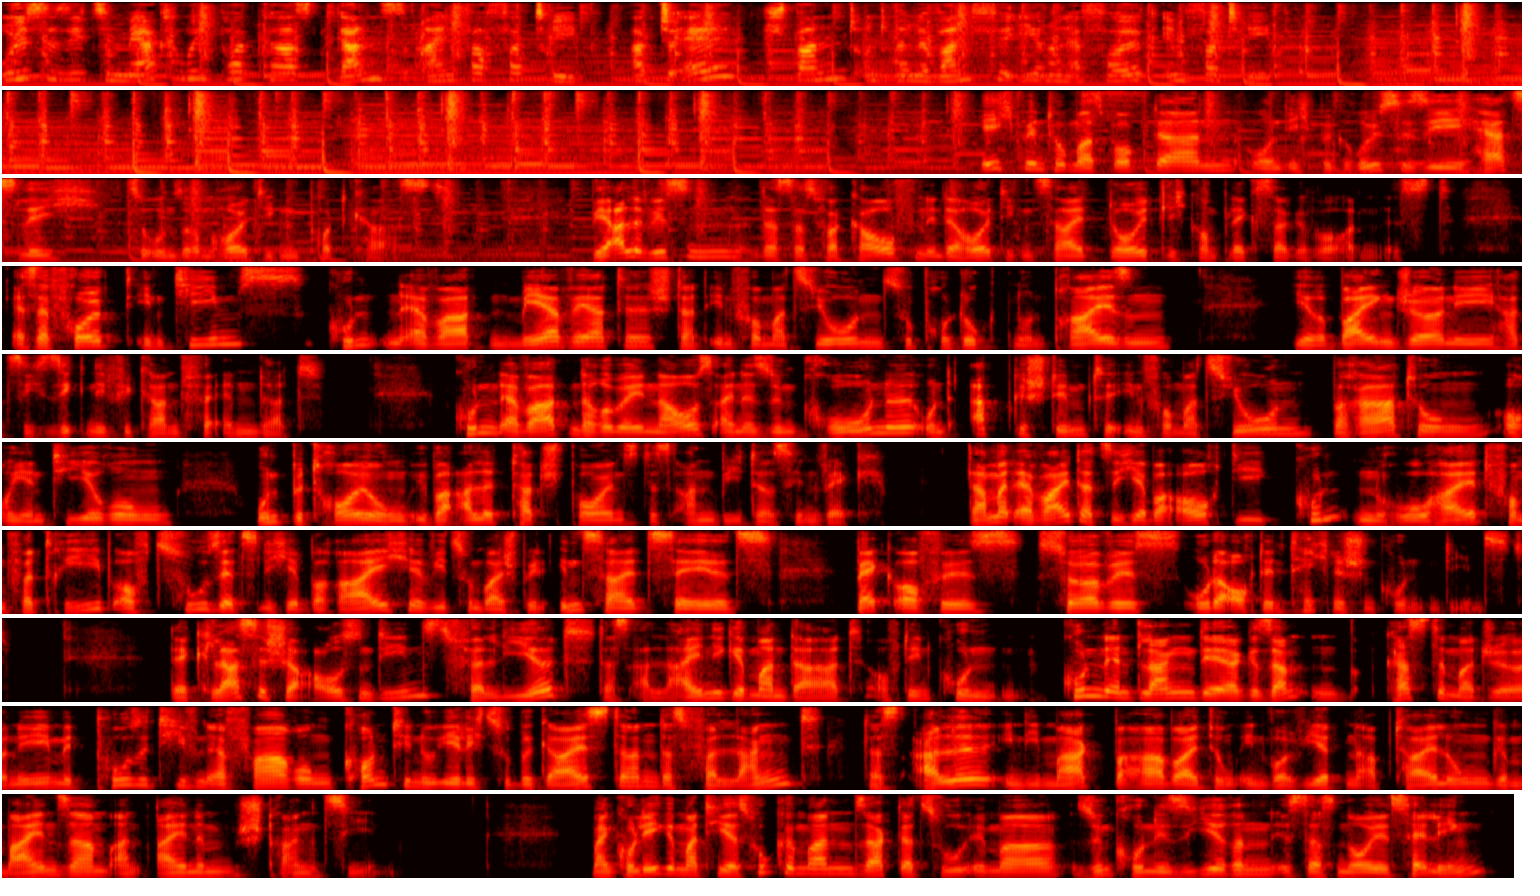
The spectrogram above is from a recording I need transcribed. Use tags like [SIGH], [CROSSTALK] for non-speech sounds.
begrüße Sie zum Mercury Podcast Ganz einfach Vertrieb. Aktuell, spannend und relevant für Ihren Erfolg im Vertrieb. Ich bin Thomas Bogdan und ich begrüße Sie herzlich zu unserem heutigen Podcast. Wir alle wissen, dass das Verkaufen in der heutigen Zeit deutlich komplexer geworden ist. Es erfolgt in Teams, Kunden erwarten Mehrwerte statt Informationen zu Produkten und Preisen. Ihre Buying Journey hat sich signifikant verändert. Kunden erwarten darüber hinaus eine synchrone und abgestimmte Information, Beratung, Orientierung und Betreuung über alle Touchpoints des Anbieters hinweg. Damit erweitert sich aber auch die Kundenhoheit vom Vertrieb auf zusätzliche Bereiche wie zum Beispiel Inside Sales, Backoffice, Service oder auch den technischen Kundendienst. Der klassische Außendienst verliert das alleinige Mandat auf den Kunden. Kunden entlang der gesamten Customer Journey mit positiven Erfahrungen kontinuierlich zu begeistern, das verlangt, dass alle in die Marktbearbeitung involvierten Abteilungen gemeinsam an einem Strang ziehen. Mein Kollege Matthias Huckemann sagt dazu immer, Synchronisieren ist das neue Selling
